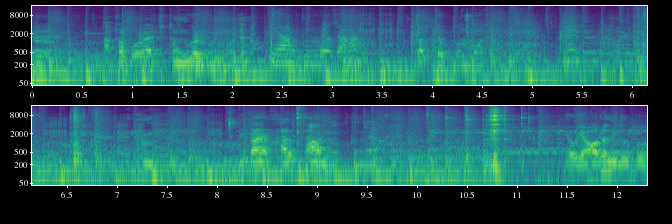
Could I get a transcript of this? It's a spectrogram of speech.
응 아까 뭐라 했지? 동글 분모자? 그냥 분모자랑 넓적 분모자 입안에 가득 차는 느낌이야. 여기 어른 두부.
